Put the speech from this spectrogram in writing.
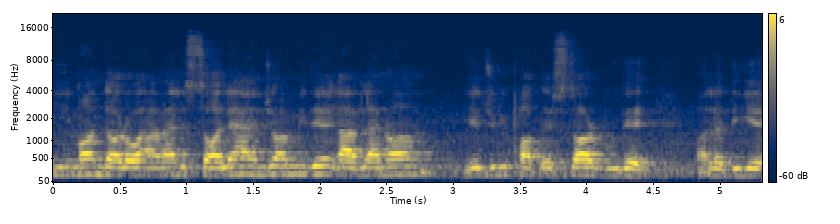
ایمان داره و عمل صالح انجام میده. قبلا هم یه جوری پاپ استار بوده. حالا دیگه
